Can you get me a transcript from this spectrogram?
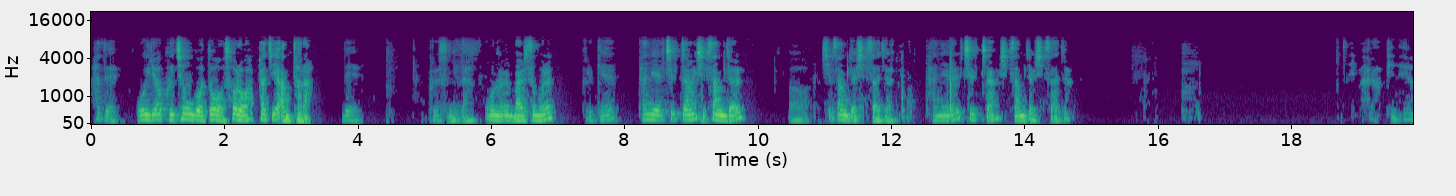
하되 오히려 그 증거도 서로 합하지 않더라. 네. 그렇습니다. 오늘 말씀을 그렇게 다니엘 7장 13절, 어, 13절, 14절. 다니엘 7장 13절, 14절. 바로 앞이네요.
